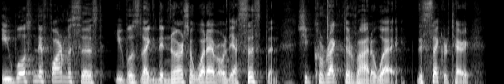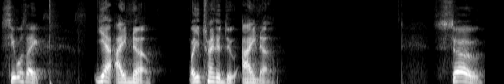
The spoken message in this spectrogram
it wasn't the pharmacist, it was like the nurse or whatever, or the assistant. She corrected right away. The secretary. She was like, Yeah, I know. What are you trying to do? I know. So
